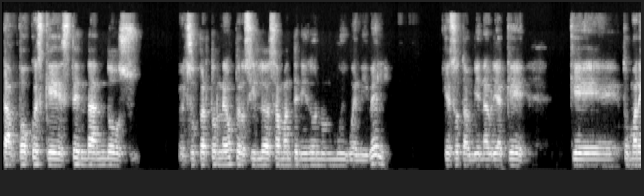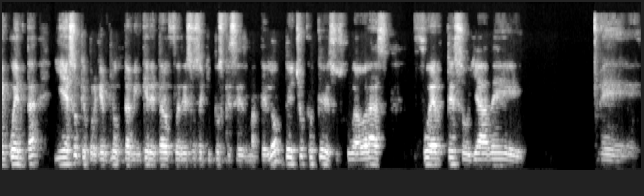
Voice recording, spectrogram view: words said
tampoco es que estén dando el super torneo, pero sí los ha mantenido en un muy buen nivel, eso también habría que, que tomar en cuenta y eso que por ejemplo también Querétaro fue de esos equipos que se desmanteló, de hecho creo que de sus jugadoras fuertes o ya de... eh,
